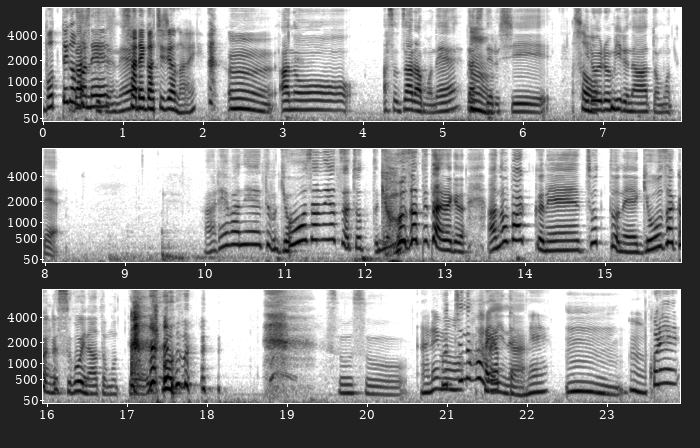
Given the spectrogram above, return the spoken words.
ボッテガ真似されがちじゃない？うん。あのーあそうザラもね出してるし、いろいろ見るなと思って。あれはねでも餃子のやつはちょっと餃子って言ったらあれだけどあのバッグねちょっとね餃子感がすごいなと思って。そうそあれもこっちの方がいいなね。ううん。うんこれ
